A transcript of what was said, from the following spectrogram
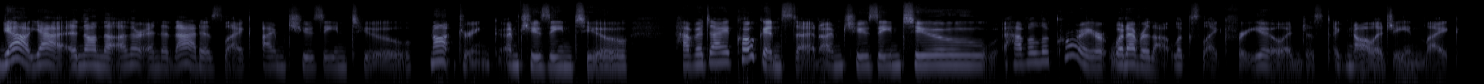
Yeah, yeah. And on the other end of that is like, I'm choosing to not drink. I'm choosing to have a Diet Coke instead. I'm choosing to have a LaCroix or whatever that looks like for you. And just acknowledging like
